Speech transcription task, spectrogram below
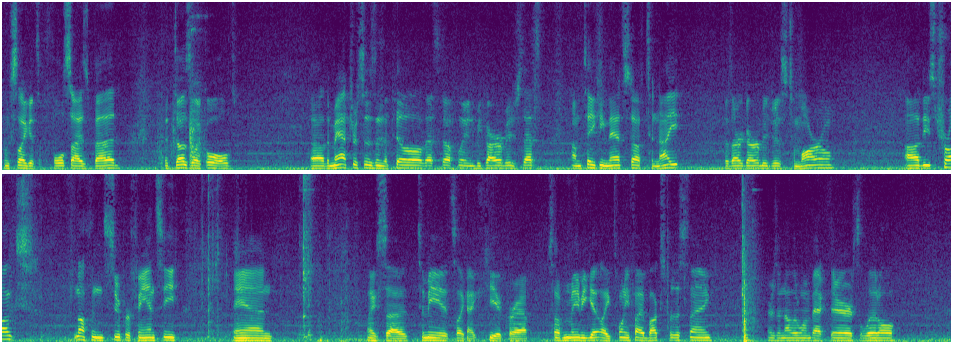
Looks like it's a full-size bed. It does look old. Uh, the mattresses and the pillow, that's definitely gonna be garbage. That's I'm taking that stuff tonight because our garbage is tomorrow. Uh, these trunks, nothing super fancy. And like I said, to me it's like IKEA crap. So maybe get like 25 bucks for this thing. There's another one back there, it's a little.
